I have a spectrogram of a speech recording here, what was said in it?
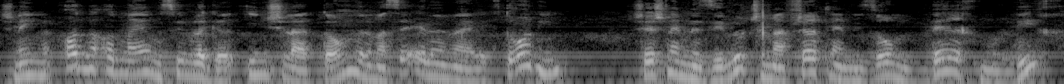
שנעים מאוד מאוד מהר מסביב לגרעין של האטום, ולמעשה אלו הם האלקטרונים שיש להם נזילות שמאפשרת להם לזרום דרך מוליך,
